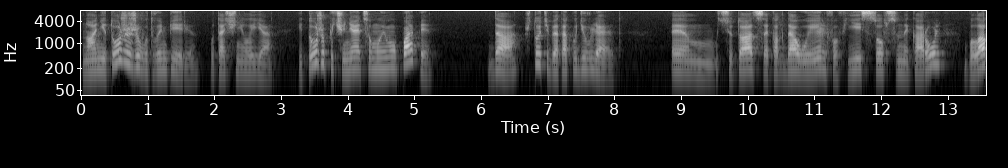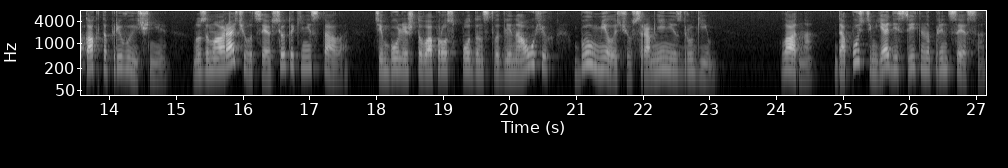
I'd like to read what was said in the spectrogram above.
Но они тоже живут в империи, уточнила я, и тоже подчиняются моему папе? Да, что тебя так удивляет? эм, ситуация, когда у эльфов есть собственный король, была как-то привычнее. Но заморачиваться я все-таки не стала. Тем более, что вопрос подданства длинноухих был мелочью в сравнении с другим. Ладно, допустим, я действительно принцесса.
